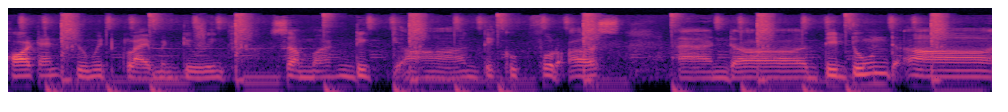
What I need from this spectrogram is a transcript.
hot and humid climate during summer. They uh, they cook for us and uh, they don't uh,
